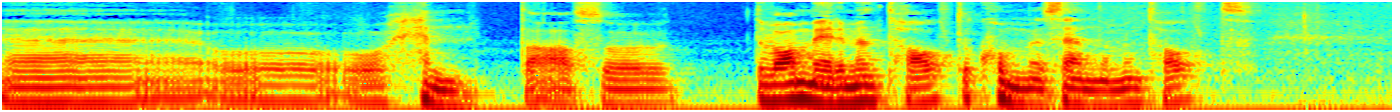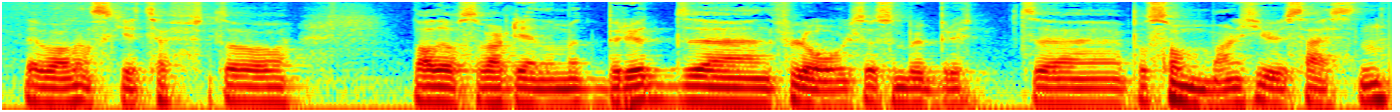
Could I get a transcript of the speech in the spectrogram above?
eh, og, og henta altså Det var mer mentalt å komme seg gjennom mentalt. Det var ganske tøft. Og da hadde jeg også vært gjennom et brudd, eh, en forlovelse som ble brutt eh, på sommeren 2016.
